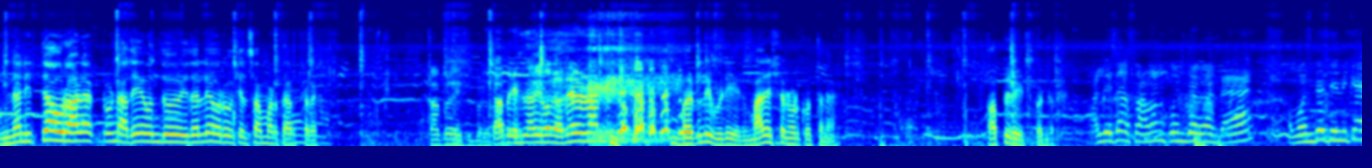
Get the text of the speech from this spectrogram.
ದಿನನಿತ್ಯ ಅವ್ರು ಹಾಡು ಹಾಕೊಂಡು ಅದೇ ಒಂದು ಇದಲ್ಲೇ ಅವರು ಕೆಲಸ ಮಾಡ್ತಾ ಇರ್ತಾರೆ. ಬರಲಿ ಬಿಡಿ ಮಾದೇಶ ನೋಡ್ಕೊತಾನೆ. ಕಾಪಿ ರೈಟ್ ಬಂದ್ರೆ. ಅಲ್ಲಿ ಸಹ ಶ್ರಾವಣ ಕುಂದಾಗ ಅಂದ್ರೆ ಒಂದೇ ದಿನಕ್ಕೆ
